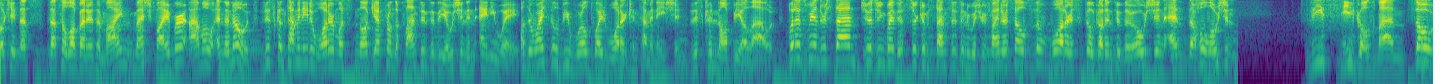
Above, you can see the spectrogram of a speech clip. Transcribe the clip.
Okay, that's that's a lot better than mine. Mesh fiber, ammo, and a note. This contaminated water must not get from the plant into the ocean in any way. Otherwise, there'll be worldwide water contamination. This cannot be allowed. But as we understand, judging by the circumstances in which we find ourselves, the water still got into the ocean and the whole ocean these seagulls, man. So,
